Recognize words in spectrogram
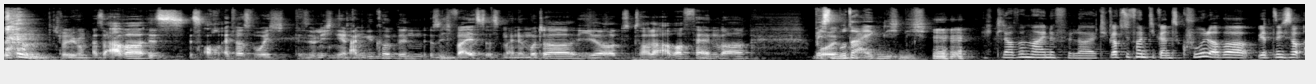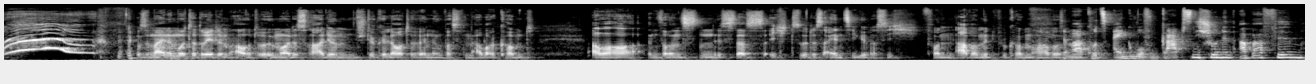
Entschuldigung. Also aber ist, ist auch etwas, wo ich persönlich nie rangekommen bin. Also ich weiß, dass meine Mutter hier totaler Aber-Fan war. Wessen Mutter eigentlich nicht? ich glaube, meine vielleicht. Ich glaube, sie fand die ganz cool, aber jetzt nicht so. "Ah!" Also meine Mutter dreht im Auto immer das Radio ein Stücke lauter, wenn irgendwas von Aber kommt. Aber ansonsten ist das echt so das Einzige, was ich von Aber mitbekommen habe. Sag mal kurz eingeworfen, gab es nicht schon einen ABBA-Film?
